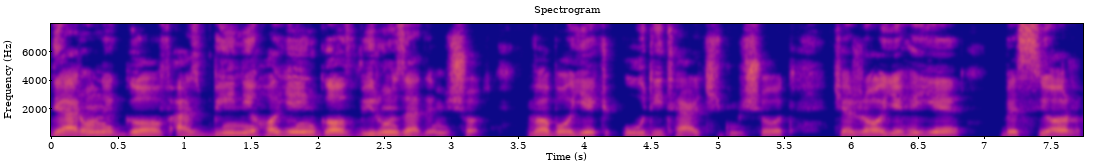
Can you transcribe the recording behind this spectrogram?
درون گاو از بینی های این گاو بیرون زده می‌شد و با یک اودی ترکیب می‌شد که رایحه بسیار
